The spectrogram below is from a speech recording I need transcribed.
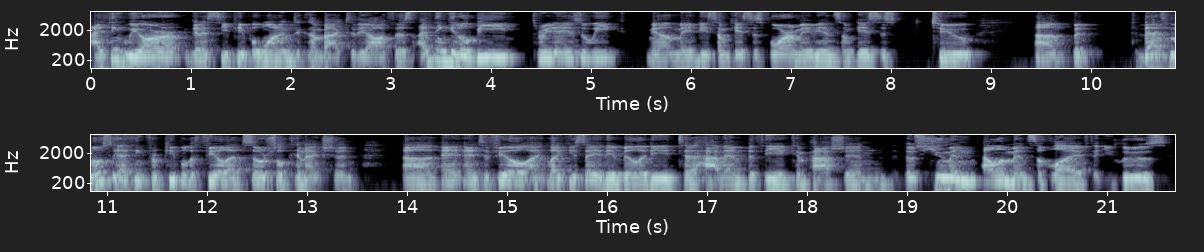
I think we are going to see people wanting to come back to the office. I think it'll be three days a week, you know, maybe some cases four, maybe in some cases two. Um, but that's mostly, I think, for people to feel that social connection uh, and, and, to feel like you say the ability to have empathy compassion those human elements of life that you lose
